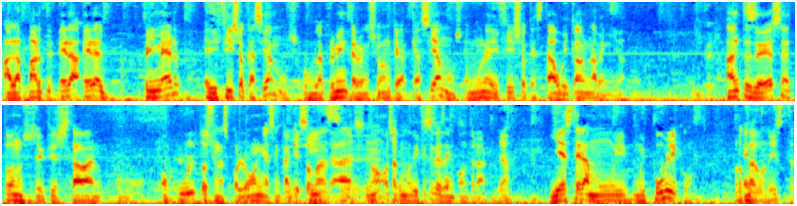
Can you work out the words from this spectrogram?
A la parte, era, era el primer edificio que hacíamos, o la primera intervención que, que hacíamos en un edificio que está ubicado en una avenida. Antes de ese, todos nuestros edificios estaban como ocultos en las colonias, en más, callecitas, eh, ¿no? O sea, como difíciles de encontrar. Y este era muy, muy público. Protagonista.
